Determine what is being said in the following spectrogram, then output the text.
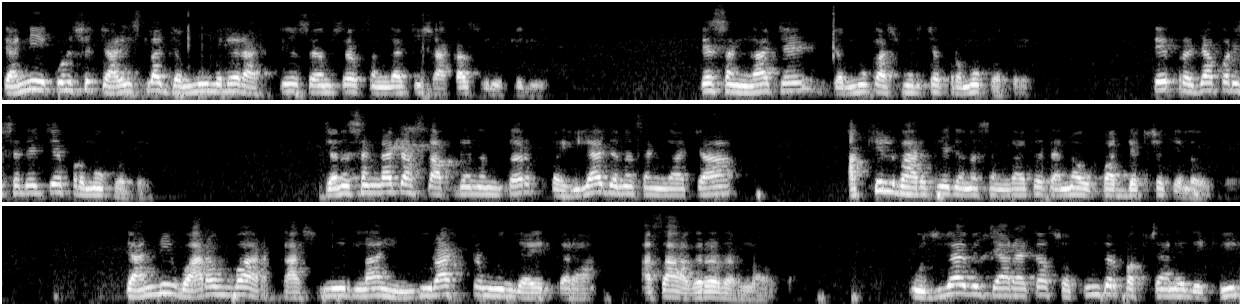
त्यांनी एकोणीसशे चाळीसला जम्मूमध्ये राष्ट्रीय स्वयंसेवक संघाची शाखा सुरू केली. ते संघाचे जम्मू काश्मीरचे प्रमुख होते. ते प्रजा परिषदेचे प्रमुख होते. जनसंघाच्या स्थापनेनंतर पहिल्या जनसंघाच्या अखिल भारतीय जनसंघाचं त्यांना उपाध्यक्ष केलं होतं. त्यांनी वारंवार काश्मीरला हिंदू राष्ट्र म्हणून जाहीर करा असा आग्रह धरला होता. उजव्या विचाराच्या स्वतंत्र पक्षाने देखील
